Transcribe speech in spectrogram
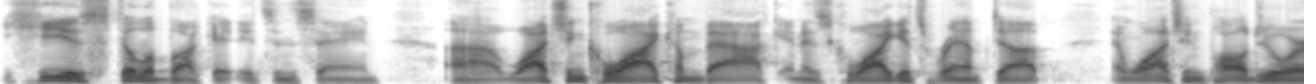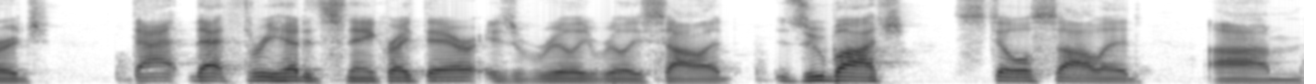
he is still a bucket. It's insane. Uh, watching Kawhi come back, and as Kawhi gets ramped up, and watching Paul George, that that three headed snake right there is really really solid. Zubac still solid. Um,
